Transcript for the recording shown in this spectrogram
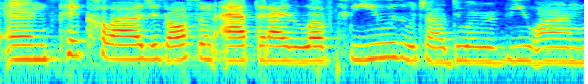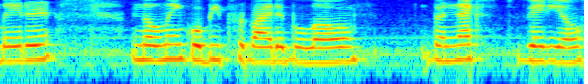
And PicCollage is also an app that I love to use, which I'll do a review on later. And the link will be provided below the next video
